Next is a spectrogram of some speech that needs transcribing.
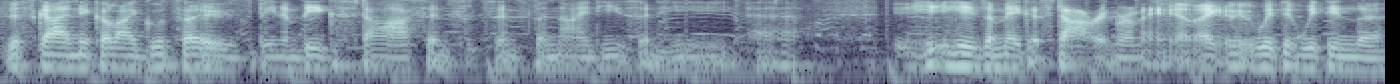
this guy Nicolae Guță, who's been a big star since since the '90s, and he. Uh, he, he's a mega star in Romania, like with, within the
